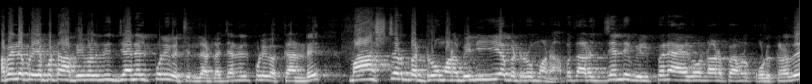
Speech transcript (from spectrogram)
അപ്പം എന്റെ പ്രിയപ്പെട്ട ഹബീബികൾ ജനൽ പുളി വെച്ചിട്ടില്ല കേട്ടോ. പുളി വെക്കാണ്ട് മാസ്റ്റർ ബെഡ്റൂമാണ് വലിയ ബെഡ്റൂമാണ് അപ്പോൾ ഇത് അർജന്റ് വിൽപ്പന ആയതുകൊണ്ടാണ് ഇപ്പൊ നമ്മൾ കൊടുക്കുന്നത്.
